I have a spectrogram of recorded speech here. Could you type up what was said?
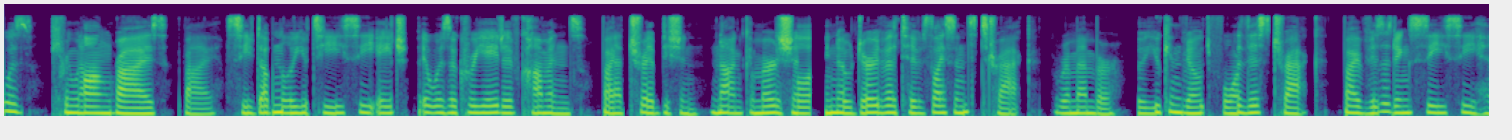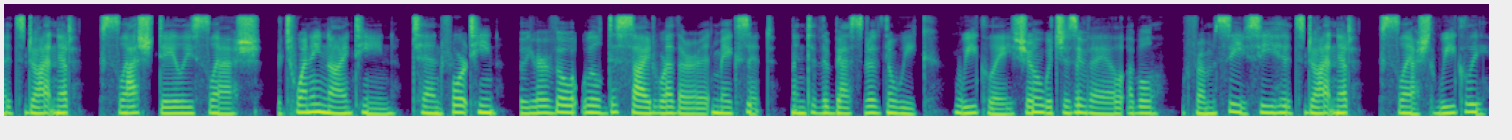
That was Kruong Rise by CWTCH. It was a Creative Commons by attribution, non-commercial, no derivatives licensed track. Remember, you can vote for this track by visiting cchits.net slash daily slash 2019 1014. Your vote will decide whether it makes it into the best of the week weekly show which is available from cchits.net slash weekly.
